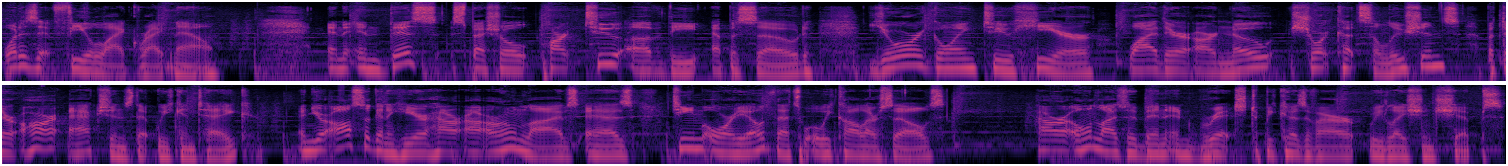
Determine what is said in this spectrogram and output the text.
what does it feel like right now? And in this special part two of the episode, you're going to hear why there are no shortcut solutions, but there are actions that we can take. And you're also going to hear how our own lives as Team Oreo, that's what we call ourselves, how our own lives have been enriched because of our relationships.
